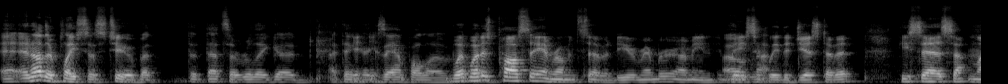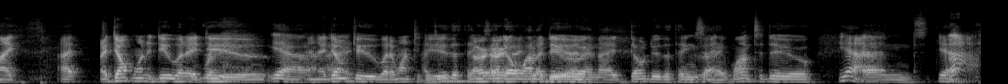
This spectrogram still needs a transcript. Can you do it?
and, and other places too. But that that's a really good, I think, example of What what does Paul say in Romans seven? Do you remember? I mean, Oh, basically the gist of it. He says something like, "I I don't want to do what I do, Yeah, and I don't I- do what I want to do. I do the things Or- I don't want to do, and- and I don't do the things I Right. want to do. yeah, And Yeah, ah,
